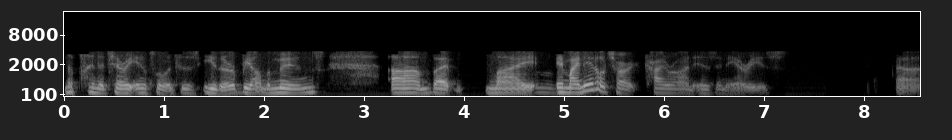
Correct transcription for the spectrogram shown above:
the planetary influences either beyond the moons, um, but my mm. in my natal chart Chiron is in Aries, uh,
